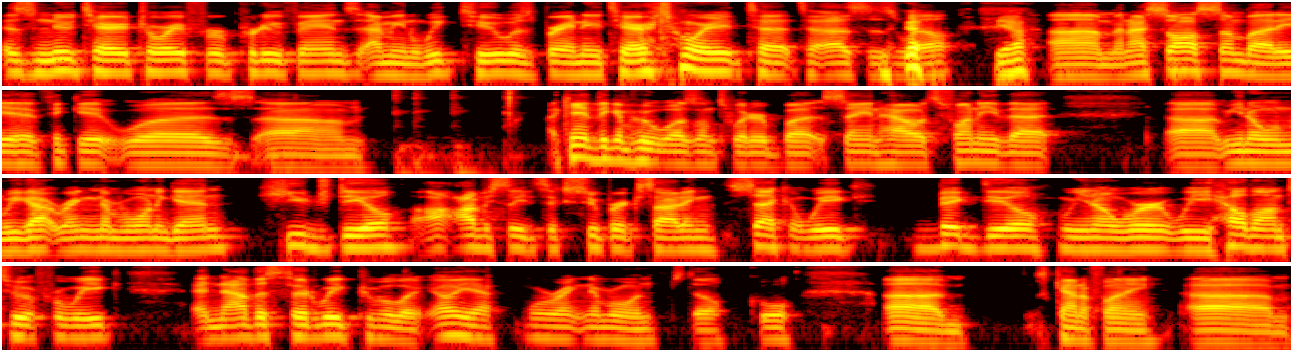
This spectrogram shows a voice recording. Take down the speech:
this is new territory for Purdue fans. I mean, week two was brand new territory to, to us as well. Yeah. Um, and I saw somebody, I think it was, um, I can't think of who it was on Twitter, but saying how it's funny that, uh, you know, when we got ranked number one again, huge deal. Obviously, it's super exciting. Second week, big deal. You know, we're we held on to it for a week, and now this third week, people are like, oh yeah, we're ranked number one still. Cool. Um, it's kind of funny. Um,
